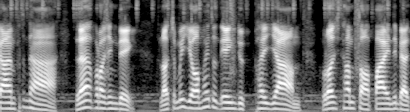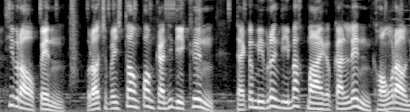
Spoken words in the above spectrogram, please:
การพัฒนา และเรายังเด็ก เราจะไม่ยอมให้ตนเองหยุดพยายาม เราจะทำต่อไปในแบบที่เราเป็น เราจะเป็นต้องป้องกันที่ดีขึ้น แต่ก็มีเรื่องดีมากมายกับการเล่นของเราใน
